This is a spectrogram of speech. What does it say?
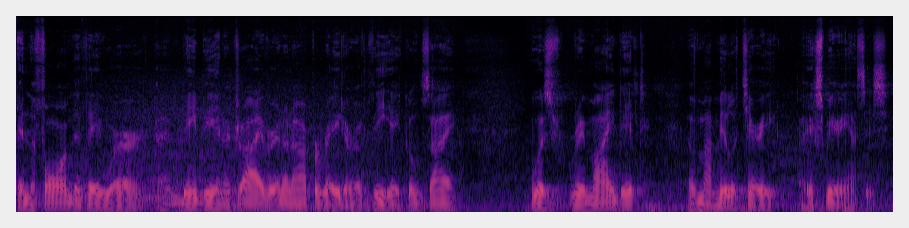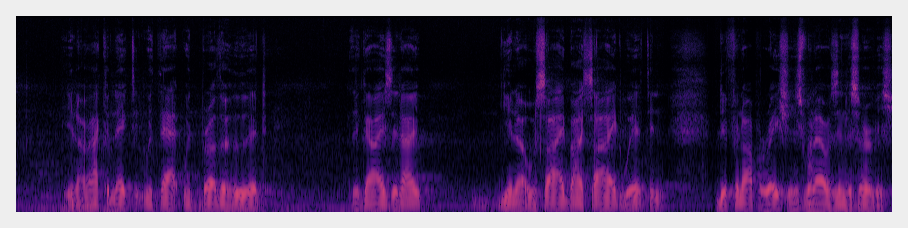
in the form that they were, and me being a driver and an operator of vehicles, I was reminded of my military experiences. You know, I connected with that with brotherhood, the guys that I, you know, was side by side with in different operations when I was in the service.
